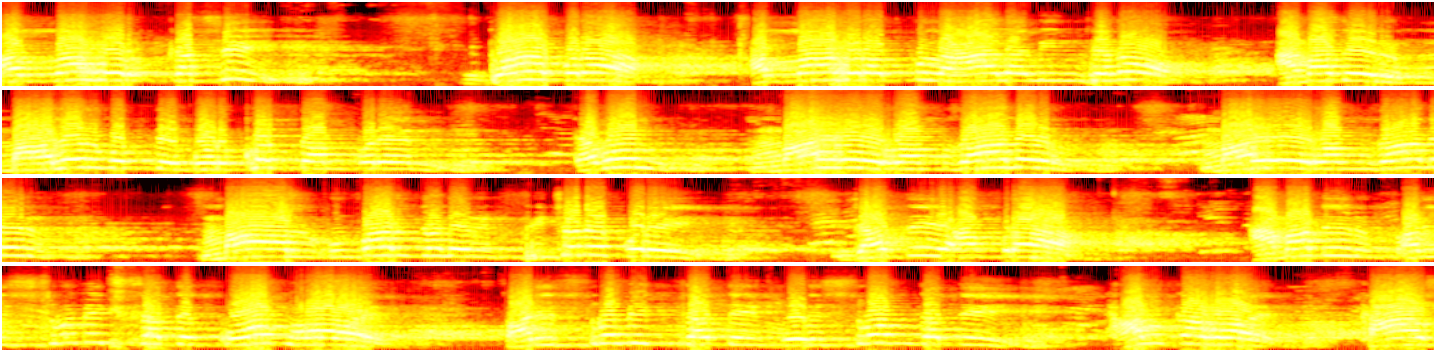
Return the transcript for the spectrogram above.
আল্লাহর কাছে দোয়া করা আল্লাহ রব্বুল আলামিন যেন আমাদের মালের মধ্যে বরকত দান করেন এবং মাহে রমজানের মাহে রমজানের মাল উপার্জনের পিছনে পড়ে যাতে আমরা আমাদের পারিশ্রমিক যাতে কম হয়, পারিশ্রমিক যাতে, পরিশ্রম যাতে হালকা হয় কাজ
